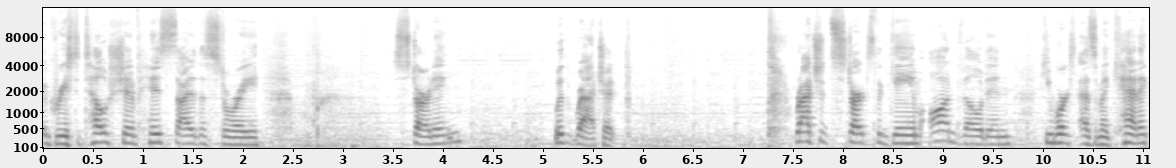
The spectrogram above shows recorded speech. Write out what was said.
agrees to tell Shiv his side of the story, starting with Ratchet. Ratchet starts the game on Veldin. He works as a mechanic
